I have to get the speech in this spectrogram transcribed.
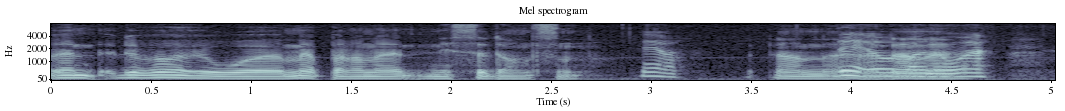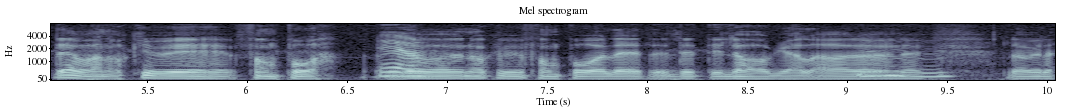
men du var jo eh, med på denne nissedansen. Ja. Den, Det òg var eh, noe. Det var noe vi fant på. Ja. Det var noe vi fant på litt, litt i lag, eller mm -hmm. Mhm. lagde.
